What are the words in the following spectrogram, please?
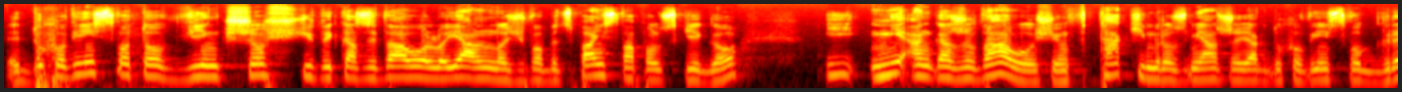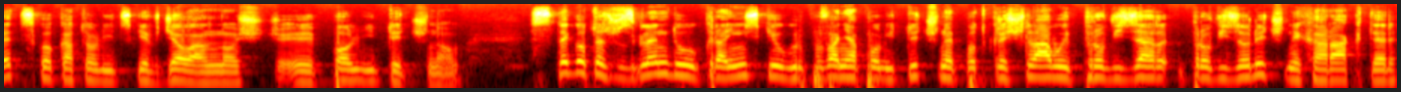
Duchowieństwo to w większości wykazywało lojalność wobec państwa polskiego i nie angażowało się w takim rozmiarze jak duchowieństwo grecko-katolickie w działalność y, polityczną. Z tego też względu ukraińskie ugrupowania polityczne podkreślały prowizor, prowizoryczny charakter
